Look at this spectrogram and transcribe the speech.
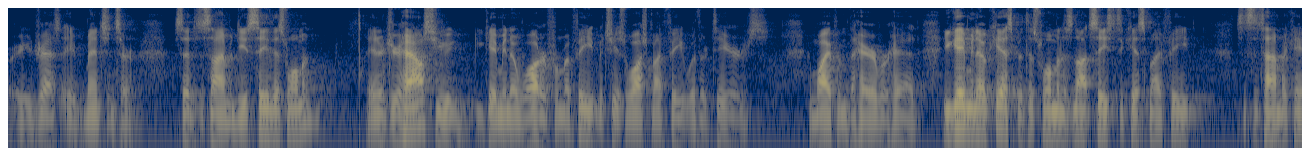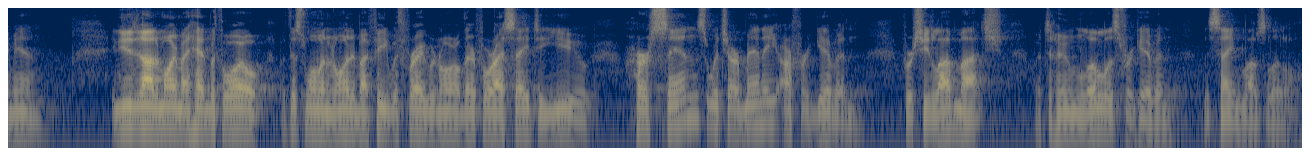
or he, addressed, he mentions her, said to Simon, Do you see this woman? I entered your house. You, you gave me no water for my feet, but she has washed my feet with her tears and wiped them the hair of her head. You gave me no kiss, but this woman has not ceased to kiss my feet since the time I came in. And you did not anoint my head with oil, but this woman anointed my feet with fragrant oil. Therefore I say to you, her sins, which are many, are forgiven, for she loved much, but to whom little is forgiven, the same loves little.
